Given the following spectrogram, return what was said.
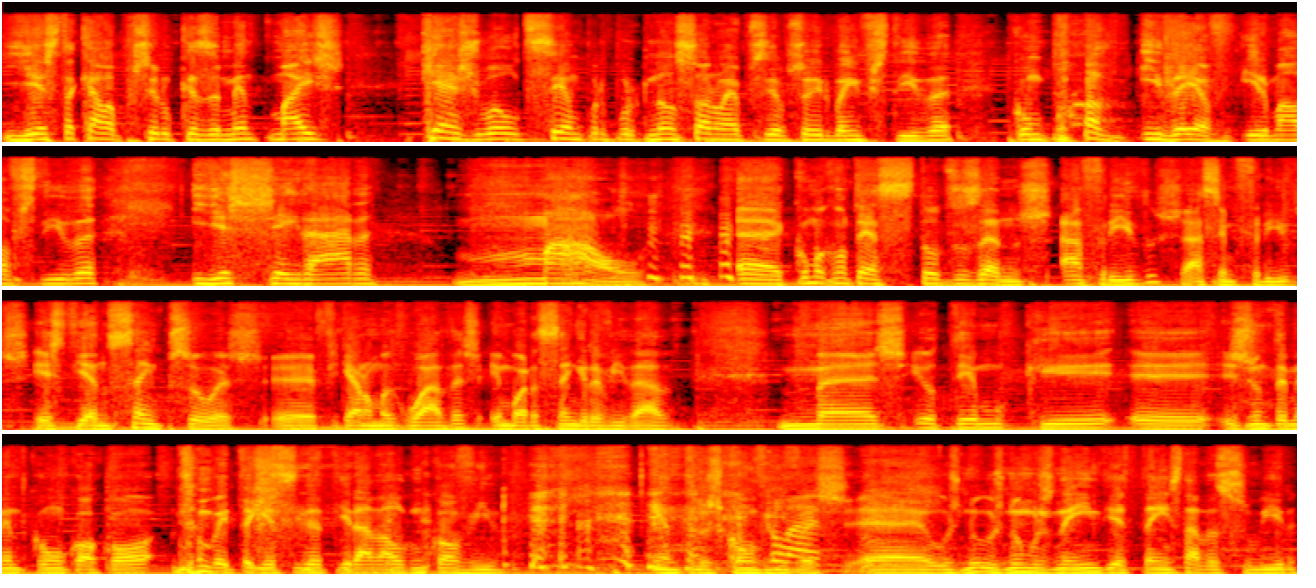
E este acaba por ser o casamento mais casual de sempre, porque não só não é possível a pessoa ir bem vestida, como pode e deve ir mal vestida e a cheirar mal. Ah, como acontece todos os anos, há feridos, há sempre feridos. Este ano 100 pessoas ah, ficaram magoadas, embora sem gravidade. Mas eu temo que, eh, juntamente com o Cocó, também tenha sido atirado algum Covid entre os convivas. Eh, os, os números na Índia têm estado a subir,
